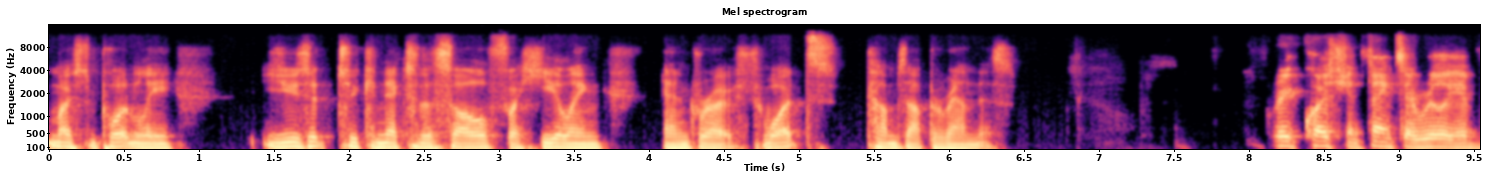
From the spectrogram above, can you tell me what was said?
most importantly, use it to connect to the soul for healing and growth? What comes up around this? Great question. Thanks. I really have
